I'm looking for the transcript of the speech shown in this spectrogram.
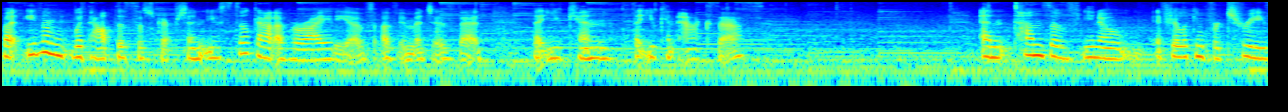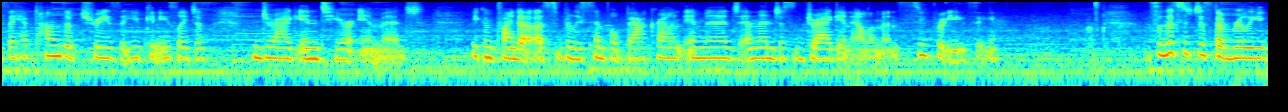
But even without the subscription, you've still got a variety of, of images that that you can that you can access. And tons of, you know, if you're looking for trees, they have tons of trees that you can easily just drag into your image. You can find a, a really simple background image and then just drag in elements. Super easy. So this is just a really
